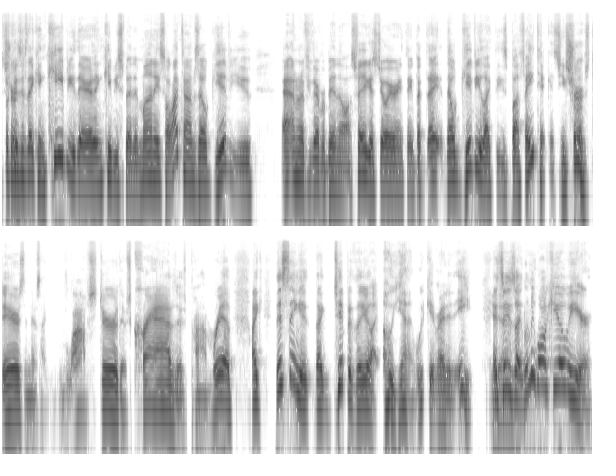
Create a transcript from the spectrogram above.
Sure. Because if they can keep you there, they can keep you spending money. So a lot of times they'll give you. I don't know if you've ever been to Las Vegas, Joey, or anything, but they they'll give you like these buffet tickets. You Sure. go upstairs and there's like lobster, there's crabs, there's prime rib. Like this thing is like typically you're like, oh yeah, we're getting ready to eat. And so he's like, let me walk you over here.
